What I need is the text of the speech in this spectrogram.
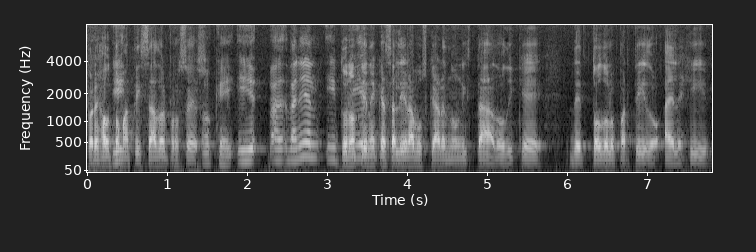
Pero es automatizado el proceso. Ok, y eh, Daniel... Y, Tú no tienes que salir a buscar en un listado de, que, de todos los partidos a elegir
